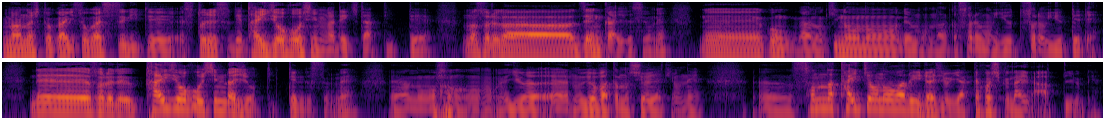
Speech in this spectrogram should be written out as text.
まあ、あの人が忙しすぎて、ストレスで帯状疱疹ができたって言って、まあ、それが前回ですよね。で、今、あの、昨日のでもなんかそれも言、それを言ってて。で、それで、帯状疱疹ラジオって言ってんですよね。あの、いわ、あの、岩端の塩焼きをね。うん、そんな体調の悪いラジオやってほしくないなっていうね。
